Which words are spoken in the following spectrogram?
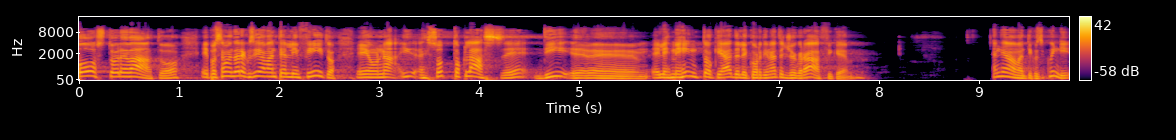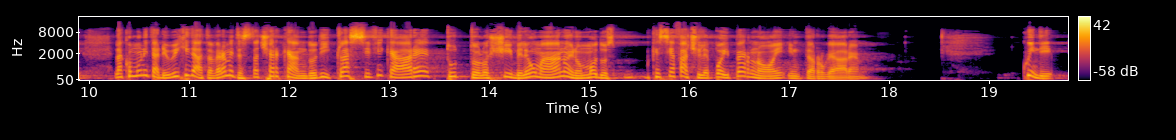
Posto elevato, e possiamo andare così avanti all'infinito, è una sottoclasse di eh, elemento che ha delle coordinate geografiche. Andiamo avanti così. Quindi la comunità di Wikidata veramente sta cercando di classificare tutto lo scibile umano in un modo che sia facile poi per noi interrogare. Quindi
